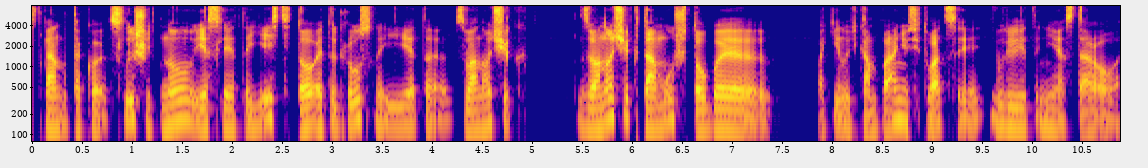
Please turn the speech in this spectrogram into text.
Странно такое слышать, но если это есть, то это грустно, и это звоночек, звоночек к тому, чтобы покинуть компанию, ситуация выглядит нездорово.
